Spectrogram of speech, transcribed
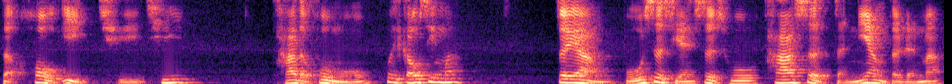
的后裔娶妻？他的父母会高兴吗？这样不是显示出他是怎样的人吗？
